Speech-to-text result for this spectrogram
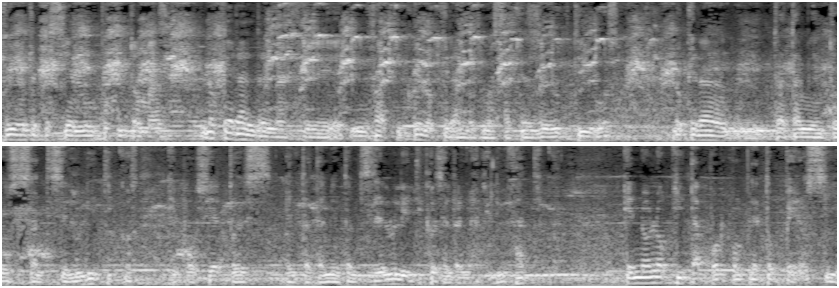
fui enriqueciendo un poquito más lo que era el drenaje linfático, lo que eran los masajes reductivos, lo que eran tratamientos anticelulíticos, que por cierto es el tratamiento anticelulítico es el drenaje linfático que no lo quita por completo, pero sí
